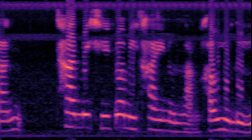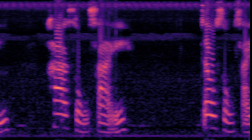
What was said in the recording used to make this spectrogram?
นั้น ท่านไม่คิดว่ามีใครหนุนหลังเขาอยู่หรือ ข้าสงสัย เจ้าสงสัย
